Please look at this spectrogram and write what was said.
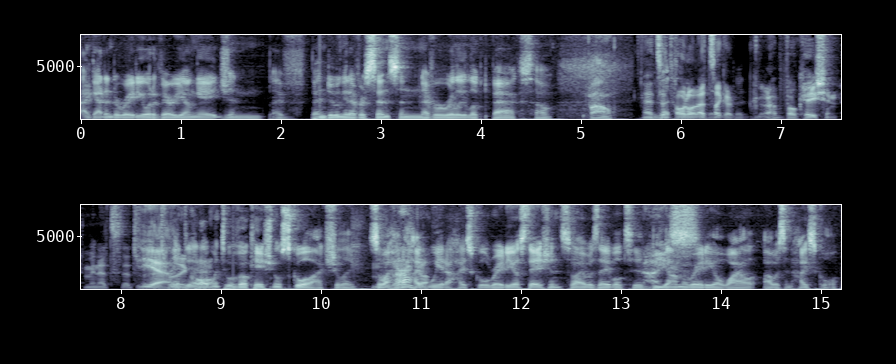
I got into radio at a very young age, and I've been doing it ever since, and never really looked back. So Wow. That's a total. That's like a, a vocation. I mean, that's that's, Yeah. that's I really did. cool. I went to a vocational school actually. So I had a high, we had a high school radio station, so I was able to be on the radio while I was in high school.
